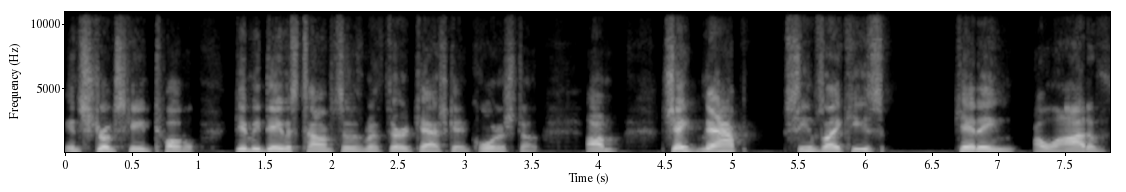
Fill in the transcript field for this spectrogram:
in strokes gained total. Give me Davis Thompson as my third cash game cornerstone. Um, Jake Knapp seems like he's getting a lot of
